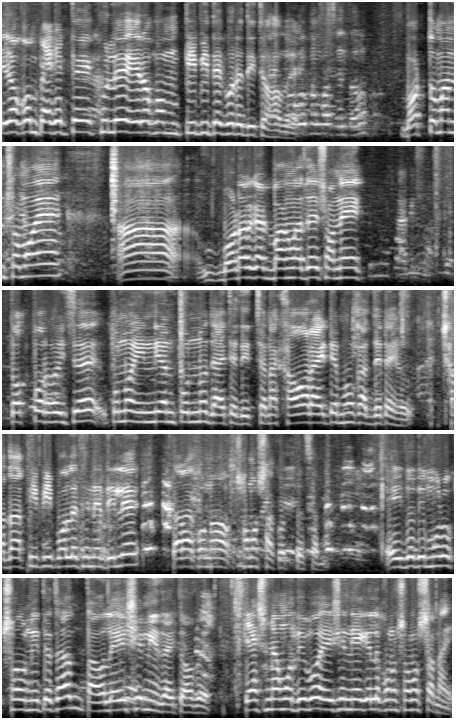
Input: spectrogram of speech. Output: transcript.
এরকম প্যাকেট থেকে খুলে এরকম পিপিতে করে দিতে হবে। বর্তমান সময়ে বর্ডার গার্ড বাংলাদেশ অনেক তৎপর হয়েছে কোনো ইন্ডিয়ান পণ্য যাইতে দিচ্ছে না, খাওয়ার আইটেম হোক আর যেটাই হোক। সাদা পিপি পলিথিনে দিলে তারা কোনো সমস্যা করতেছে না। এই যদি মোরগ সহ নিতে চান, তাহলে এসে নিয়ে যাইতে হবে। ক্যাশ মেমো দিব, এসে নিয়ে গেলে কোনো সমস্যা নাই।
